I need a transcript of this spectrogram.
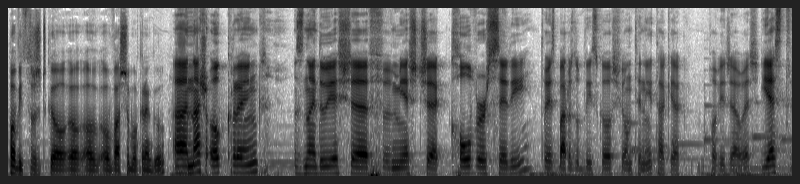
powiedz troszeczkę o, o, o waszym okręgu. A nasz okręg znajduje się w mieście Culver City. To jest bardzo blisko świątyni, tak jak powiedziałeś. Jest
